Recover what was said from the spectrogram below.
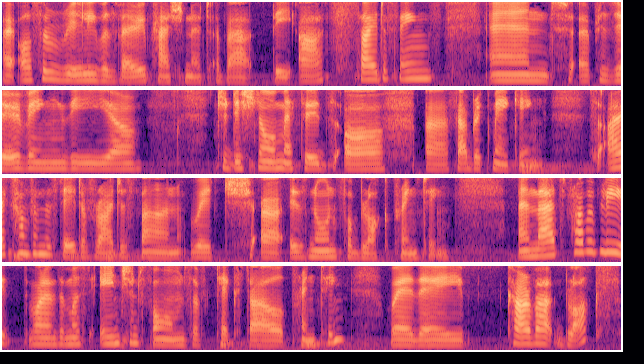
I also really was very passionate about the arts side of things and uh, preserving the uh, traditional methods of uh, fabric making. So I come from the state of Rajasthan, which uh, is known for block printing. And that's probably one of the most ancient forms of textile printing, where they carve out blocks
